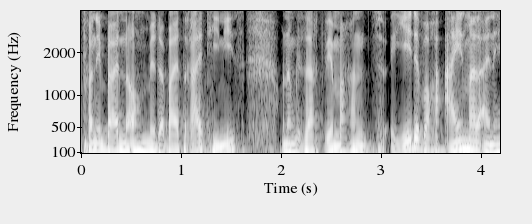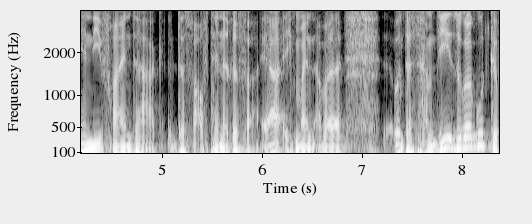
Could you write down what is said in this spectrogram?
von den beiden auch mit dabei, drei Teenies, und haben gesagt, wir machen jede Woche einmal einen handyfreien Tag. Das war auf Teneriffa, ja. Ich meine, aber und das haben die sogar gut gefunden.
